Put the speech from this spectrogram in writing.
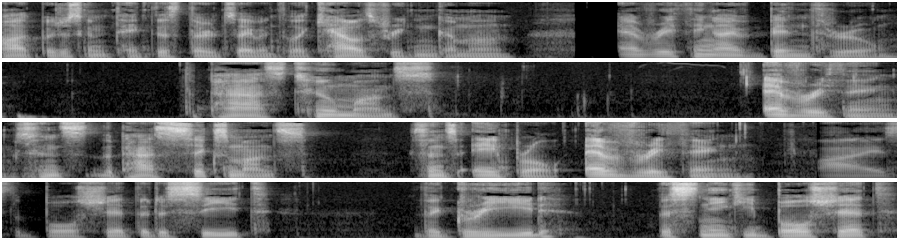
We're just going to take this third segment until the cows freaking come home. Everything I've been through the past two months, everything since the past six months, since April, everything. Lies, the bullshit, the deceit, the greed, the sneaky bullshit,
